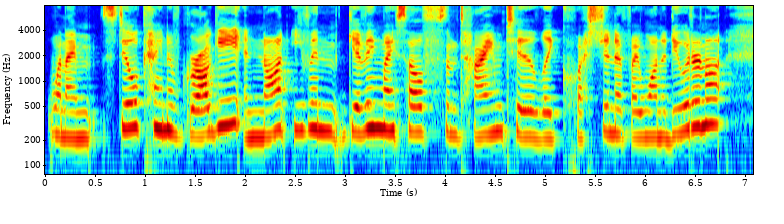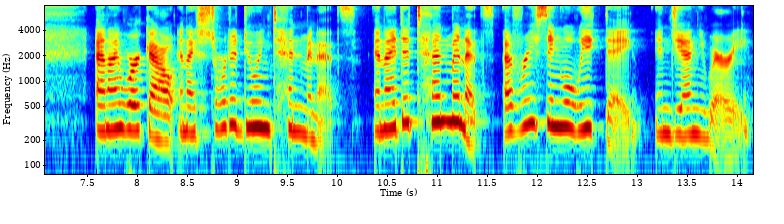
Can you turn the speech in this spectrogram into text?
when I'm still kind of groggy and not even giving myself some time to like question if I want to do it or not. And I work out and I started doing 10 minutes. And I did 10 minutes every single weekday in January.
